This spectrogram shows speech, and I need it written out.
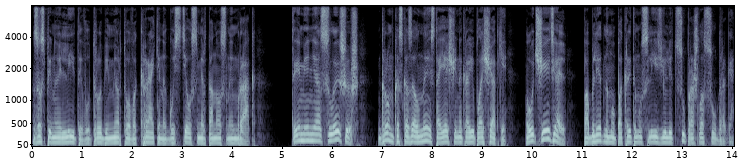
за спиной Литы в утробе мертвого кракена густел смертоносный мрак. «Ты меня слышишь?» — громко сказал Ней, стоящий на краю площадки. «Учитель!» По бледному, покрытому слизью лицу прошла судорога.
